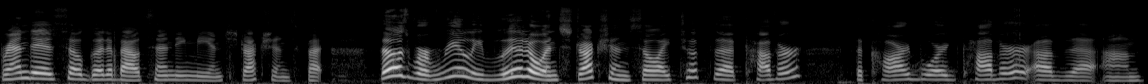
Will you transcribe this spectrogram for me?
Brenda is so good about sending me instructions, but those were really little instructions. So I took the cover the cardboard cover of the, um,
